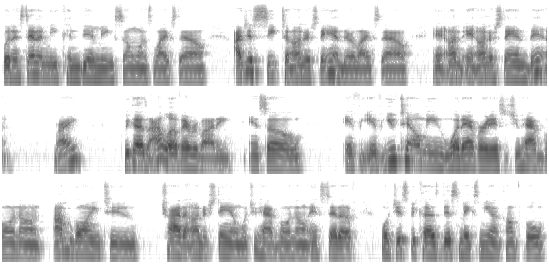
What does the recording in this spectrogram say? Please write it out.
But instead of me condemning someone's lifestyle, I just seek to understand their lifestyle and, un- and understand them, right? Because I love everybody. And so if if you tell me whatever it is that you have going on, I'm going to try to understand what you have going on instead of well just because this makes me uncomfortable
